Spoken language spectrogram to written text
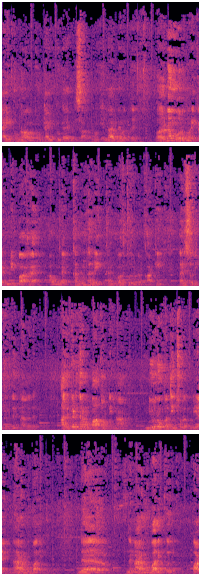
டைப் ஒன் ஆகட்டும் டைப் டூ டயபெட்டிஸ் ஆகட்டும் எல்லாருமே வந்து வருடம் ஒரு முறை கண்டிப்பாக அவங்க கண்களை கண் மருத்துவரிடம் காட்டி பரிசோதிக்கிறது நல்லது. அதுக்கடுத்து நம்ம பார்த்தோம் அப்படின்னா நியூரோபத்தின்னு சொல்லக்கூடிய நரம்பு பாதிப்பு. இந்த இந்த நரம்பு பாதிப்பு பல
